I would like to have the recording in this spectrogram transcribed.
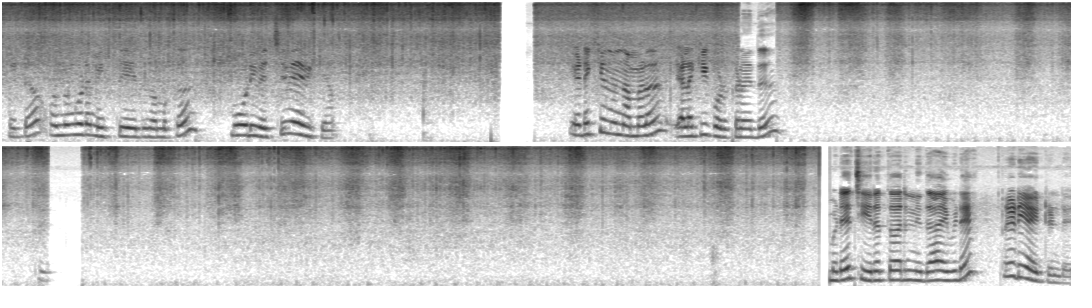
എന്നിട്ട് ഒന്നും കൂടെ മിക്സ് ചെയ്ത് നമുക്ക് മൂടി വെച്ച് വേവിക്കാം. ഇടയ്ക്കൊന്ന് നമ്മൾ ഇളക്കി കൊടുക്കണം ഇത്. നമ്മുടെ ചീരത്തോരൻ ഇതാ ഇവിടെ റെഡി ആയിട്ടുണ്ട്.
